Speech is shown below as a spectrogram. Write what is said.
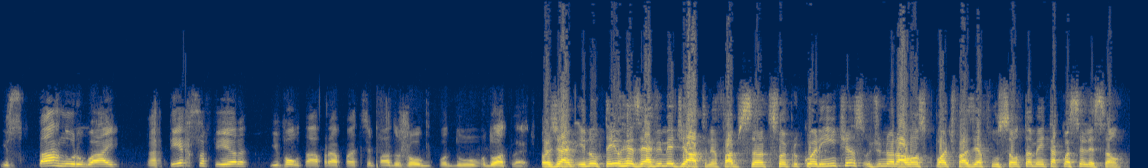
estar no Uruguai na terça-feira e voltar para participar do jogo do, do Atlético. Ô Jaime, e não tem o reserva imediato, né? O Fábio Santos foi para o Corinthians, o Júnior Alonso que pode fazer a função também está com a seleção.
